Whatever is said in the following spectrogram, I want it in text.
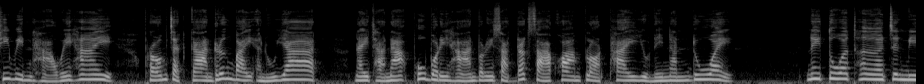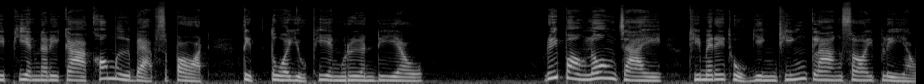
ที่วินหาไว้ให้ พร้อมจัดการเรื่องใบอนุญาต ในฐานะผู้บริหารบริษัทรักษาความปลอดภัยอยู่ในนั้นด้วย ในตัวเธอจึงมีเพียงนาฬิกาข้อมือแบบสปอร์ต ติดตัวอยู่เพียงเรือนเดียวริปองโล่งใจที่ไม่ได้ถูกยิงทิ้งกลางซอยเปลี่ยว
